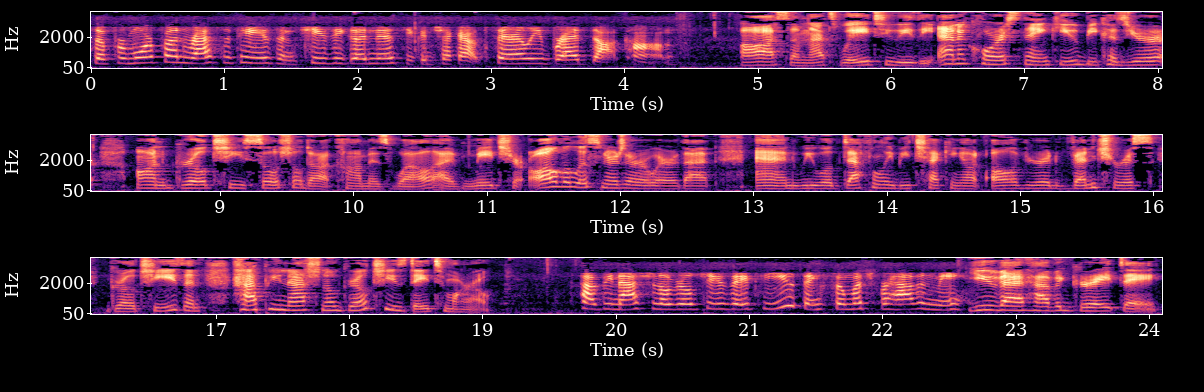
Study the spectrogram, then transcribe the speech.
so for more fun recipes and cheesy goodness, you can check out saraleebread.com. Awesome. That's way too easy. And of course, thank you because you're on grilledcheesesocial.com as well. I've made sure all the listeners are aware of that. And we will definitely be checking out all of your adventurous grilled cheese. And happy National Grilled Cheese Day tomorrow. Happy National Grilled Cheese Day to you. Thanks so much for having me. You bet. Have a great day.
